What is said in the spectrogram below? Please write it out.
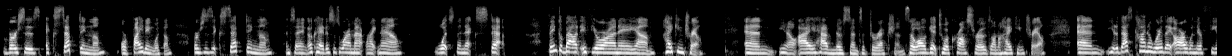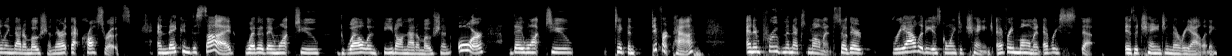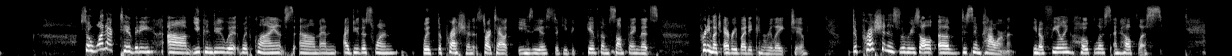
versus accepting them or fighting with them versus accepting them and saying okay this is where i'm at right now. What's the next step think about if you're on a um, hiking trail and you know i have no sense of direction so i'll get to a crossroads on a hiking trail. And you know that's kind of where they are when they're feeling that emotion. They're at that crossroads and they can decide whether they want to dwell and feed on that emotion or they want to take the different path and improve in the next moment. So their reality is going to change. Every moment every step is a change in their reality so one activity um, you can do with, with clients um, and i do this one with depression. It starts out easiest if you give them something that's pretty much everybody can relate to. Depression is the result of disempowerment you know feeling hopeless and helpless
